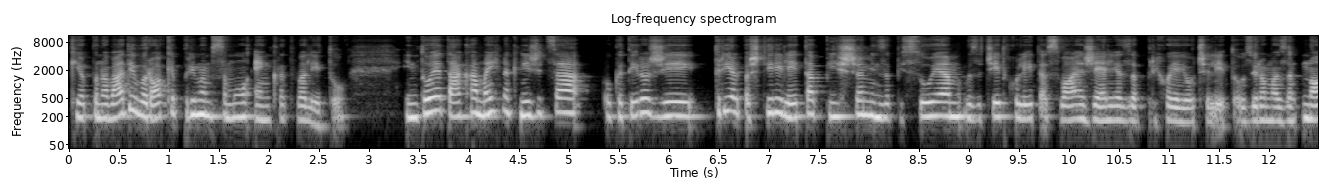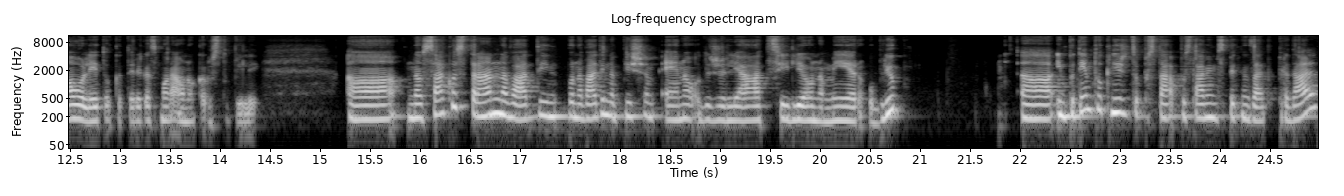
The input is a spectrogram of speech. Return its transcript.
ki jo ponavadi v roke primam samo enkrat v letu. In to je taka majhna knjižica, v katero že tri ali pa štiri leta pišem in zapisujem v začetku leta svoje želje za prihajajoče leto, oziroma za novo leto, v katerega smo ravno kar vstopili. Uh, na vsako stran navadi, ponavadi napišem eno od želja, ciljev, namer, obljub, Uh, in potem to knjižico posta, postavim spet nazaj v predal,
